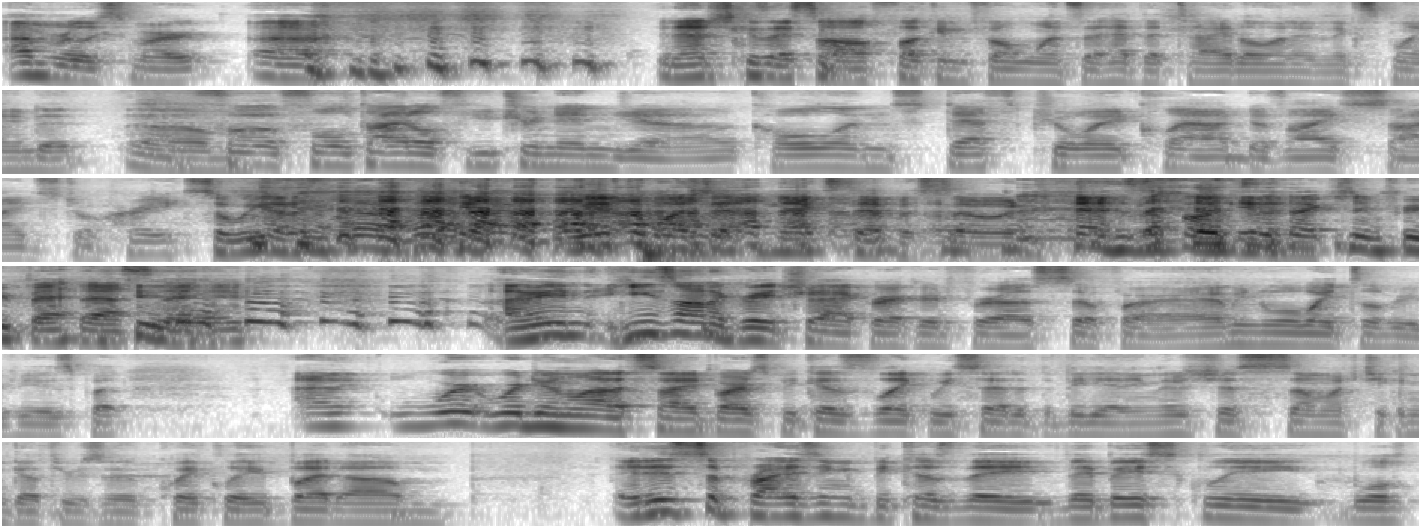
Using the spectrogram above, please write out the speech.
I'm really smart, uh, and that's because I saw a fucking film once that had the title in it and explained it. Um, Full, full title: Future Ninja: colons Death Joy Cloud Device Side Story. so we got to okay, we have to watch that next episode. It's That's fucking- actually a pretty badass name. I mean, he's on a great track record for us so far. I mean, we'll wait till reviews, but I mean, we're we're doing a lot of sidebars because, like we said at the beginning, there's just so much you can go through so quickly. But um, it is surprising because they they basically will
